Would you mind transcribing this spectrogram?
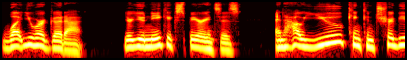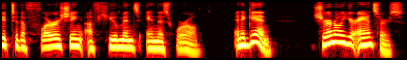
what you are good at, your unique experiences, and how you can contribute to the flourishing of humans in this world. And again, journal your answers,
